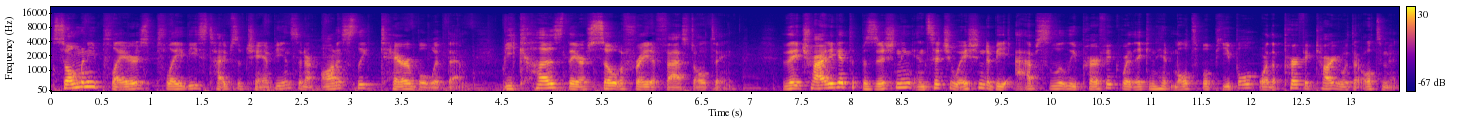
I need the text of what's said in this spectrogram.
So many players play these types of champions and are honestly terrible with them because they are so afraid of fast ulting. They try to get the positioning and situation to be absolutely perfect where they can hit multiple people or the perfect target with their ultimate.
